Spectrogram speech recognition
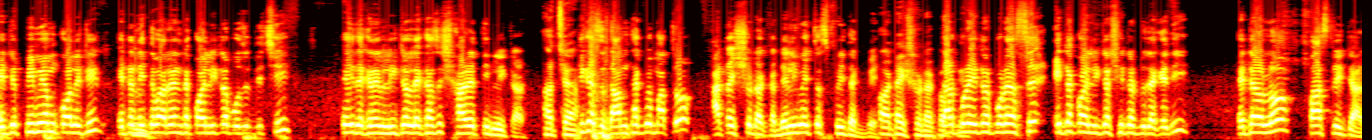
এটা প্রিমিয়াম কোয়ালিটির এটা নিতে পারেন এটা কয় লিটার বুঝে দিচ্ছি? এই দেখেন লিটার লেখা আছে সাড়ে তিন লিটার। আচ্ছা। ঠিক আছে দাম থাকবে মাত্র আঠাইশশো টাকা। ডেলিভারি চার্জ ফ্রি থাকবে। আঠাইশশো টাকা তারপরে এটার পরে আছে এটা কয় লিটার সেটা একটু দেখে দিই। এটা হলো পাঁচ লিটার।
